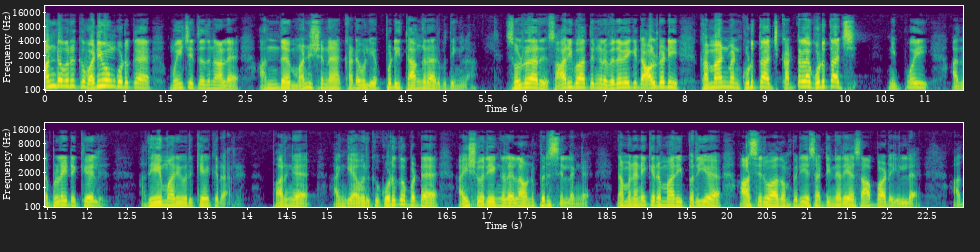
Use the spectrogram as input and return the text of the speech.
ஆண்டவருக்கு வடிவம் கொடுக்க முயற்சித்ததுனால அந்த மனுஷனை கடவுள் எப்படி தாங்குறாரு பார்த்தீங்களா? சொல்கிறாரு சாரிபாத்துங்கிற விதவை கிட்ட ஆல்ரெடி கமாண்ட்மெண்ட் கொடுத்தாச்சு கட்டளை கொடுத்தாச்சு. நீ போய் அந்த பிள்ளைகிட்ட கேளு. அதே மாதிரி அவர் கேட்குறாரு பாருங்க அங்கே அவருக்கு கொடுக்கப்பட்ட ஐஸ்வர்யங்கள் எல்லாம் ஒன்றும் பெருசு இல்லைங்க. நம்ம நினைக்கிற மாதிரி பெரிய ஆசீர்வாதம் பெரிய சட்டி நிறைய சாப்பாடு இல்லை. அது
